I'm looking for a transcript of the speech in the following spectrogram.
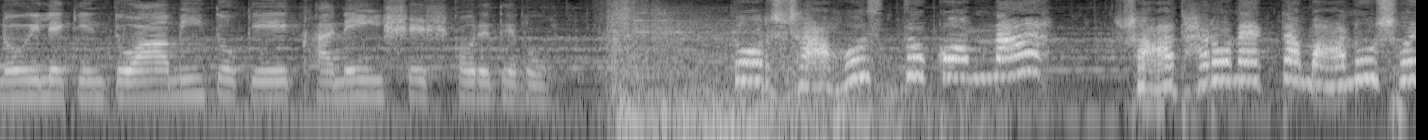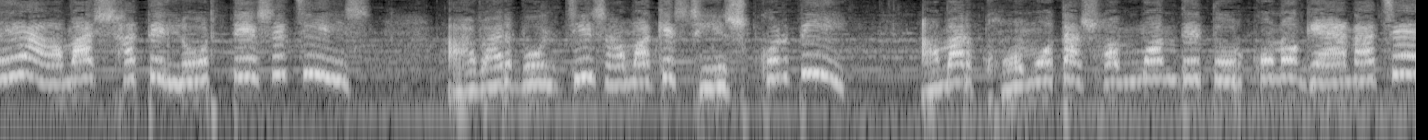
নইলে কিন্তু আমি তোকে এখানেই শেষ করে দেব। তোর সাহস তো কম না? সাধারণ একটা মানুষ হয়ে আমার সাথে লড়তে এসেছিস? আবার বলছিস আমাকে শেষ করবি? আমার ক্ষমতা সম্বন্ধে তোর কোনো জ্ঞান আছে?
